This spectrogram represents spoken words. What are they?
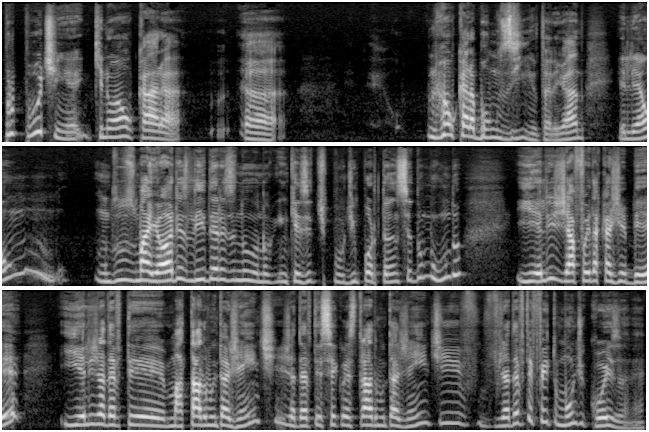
pro Putin, eh, que não é um cara. ah, não é um cara bonzinho, tá ligado? Ele é um, um dos maiores líderes no, no, em quesito tipo, de importância do mundo. E ele já foi da KGB e ele já deve ter matado muita gente, já deve ter sequestrado muita gente, já deve ter feito um monte de coisa, né?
